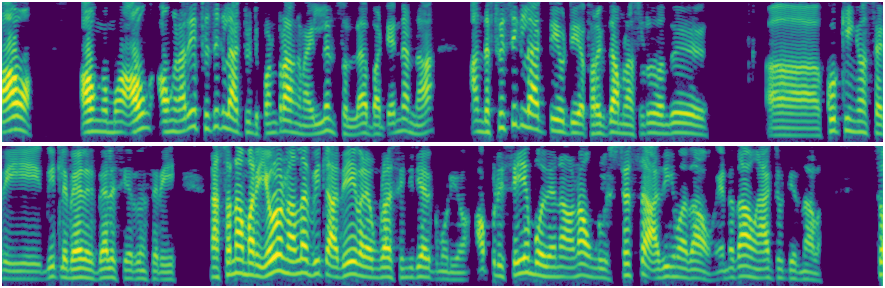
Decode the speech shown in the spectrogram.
பாவம் அவங்க அவங்க அவங்க நிறைய பிசிக்கல் ஆக்டிவிட்டி பண்றாங்க. நான் இல்லைன்னு சொல்ல பட் என்னன்னா, அந்த பிசிக்கல் ஆக்டிவிட்டி ஃபார் எக்ஸாம்பிள் நான் சொல்றது வந்து குக்கிங்கும் சரி, வீட்டில் வேலை வேலை செய்யறதும் சரி, நான் சொன்ன மாதிரி எவ்வளோ நாள் தான் வீட்டில் அதே வேலை உங்களால் செஞ்சுட்டே இருக்க முடியும்? அப்படி செய்யும்போது என்ன ஆனால் உங்களுக்கு ஸ்ட்ரெஸ் அதிகமாக தான் ஆகும். என்னதான் அவங்க ஆக்டிவிட்டி இருந்தாலும். ஸோ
